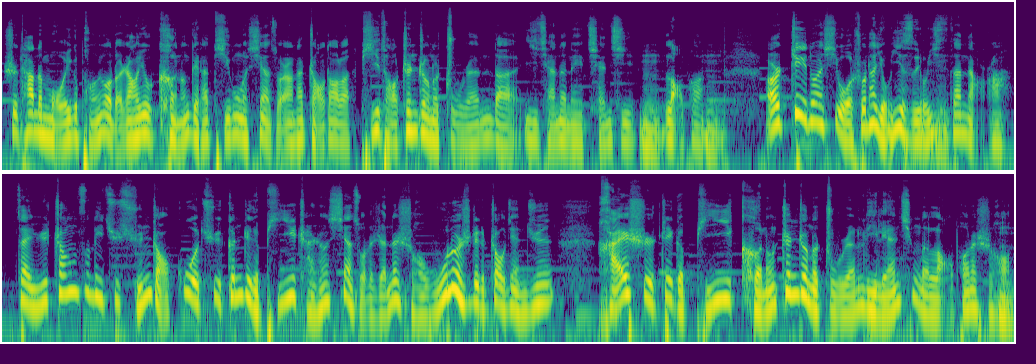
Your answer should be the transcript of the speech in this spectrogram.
是他的某一个朋友的，然后又可能给他提供了线索，让他找到了皮草真正的主人的以前的那个前妻嗯老婆。嗯而这段戏，我说它有意思，有意思在哪儿啊？在于张自力去寻找过去跟这个皮衣产生线索的人的时候，无论是这个赵建军，还是这个皮衣可能真正的主人李连庆的老婆的时候，嗯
